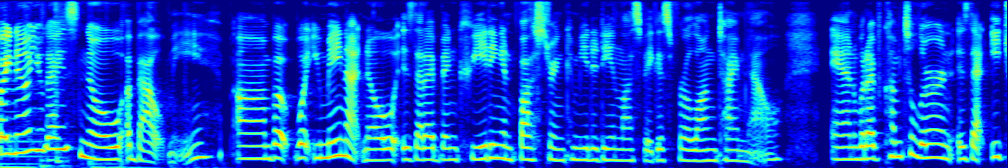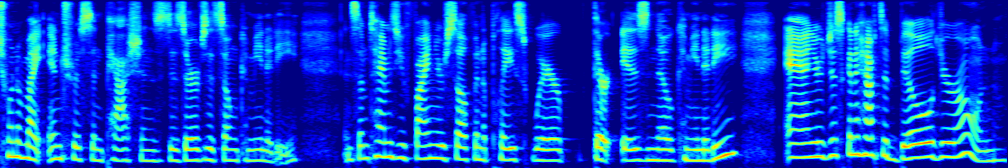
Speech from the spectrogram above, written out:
By now, you guys know about me, um, but what you may not know is that I've been creating and fostering community in Las Vegas for a long time now. And what I've come to learn is that each one of my interests and passions deserves its own community. And sometimes you find yourself in a place where there is no community, and you're just gonna have to build your own.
